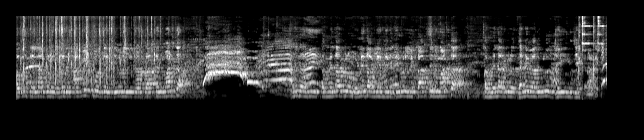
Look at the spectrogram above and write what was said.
ಭಗವಂತ ಎಲ್ಲರಿಗೂ ಒಳ್ಳೆಯದು ಆಗಬೇಕು ಅಂತೇಳಿ ದೇವರಲ್ಲಿ ನಾನು ಪ್ರಾರ್ಥನೆ ಮಾಡ್ತಾ. ಹಾಗಾಗಿ ತಮ್ಮೆಲ್ಲರಿಗೂ ಒಳ್ಳೇದಾಗಲಿ ಅಂತೇಳಿ ದೇವರಲ್ಲಿ ಪ್ರಾರ್ಥನೆ ಮಾಡ್ತಾ. ತಮ್ಮೆಲ್ಲರಿಗೂ ಧನ್ಯವಾದಗಳು. ಜೈ ಜಯ ಜೈ ಕರ್ನಾಟಕ.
